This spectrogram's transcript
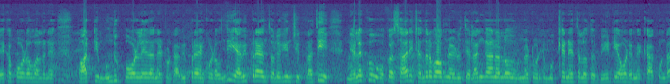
లేకపోవడం వల్లనే పార్టీ ముందుకు పోవలేదనేటువంటి అభిప్రాయం కూడా ఉంది. ఈ అభిప్రాయం తొలగించి ప్రతి నెలకు ఒకసారి చంద్రబాబు నాయుడు తెలంగాణలో ఉన్నటువంటి ముఖ్య నేతలతో భేటీ అవ్వడమే కాకుండా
